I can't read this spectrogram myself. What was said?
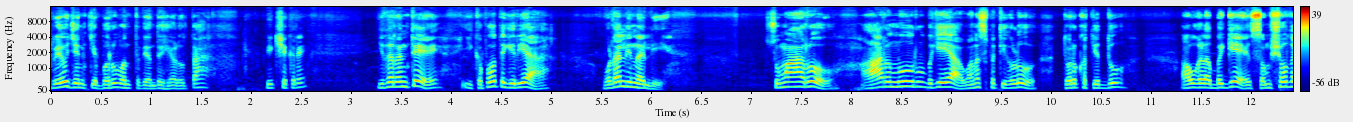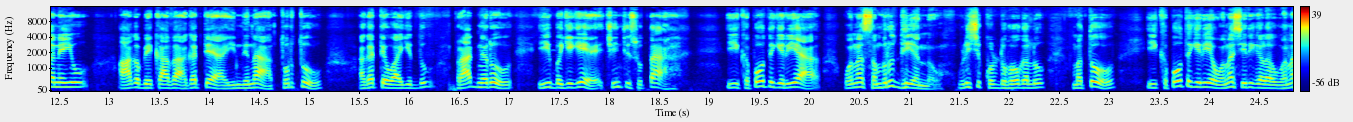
ಪ್ರಯೋಜನಕ್ಕೆ ಬರುವಂಥದ್ದು ಎಂದು ಹೇಳುತ್ತಾ ವೀಕ್ಷಕರೇ, ಇದರಂತೆ ಈ ಕಪೋತಗಿರಿಯ ಒಡಲಿನಲ್ಲಿ ಸುಮಾರು ಆರುನೂರು ಬಗೆಯ ವನಸ್ಪತಿಗಳು ದೊರಕುತ್ತಿದ್ದು, ಅವುಗಳ ಬಗ್ಗೆ ಸಂಶೋಧನೆಯೂ ಆಗಬೇಕಾದ ಅಗತ್ಯ ಇಂದಿನ ತುರ್ತು ಅಗತ್ಯವಾಗಿದ್ದು, ಪ್ರಾಜ್ಞರು ಈ ಬಗೆಗೆ ಚಿಂತಿಸುತ್ತಾ ಈ ಕಪೋತಗಿರಿಯ ವನ ಸಮೃದ್ಧಿಯನ್ನು ಉಳಿಸಿಕೊಂಡು ಹೋಗಲು ಮತ್ತು ಈ ಕಪೋತಗಿರಿಯ ವನಸಿರಿಗಳ ವನ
